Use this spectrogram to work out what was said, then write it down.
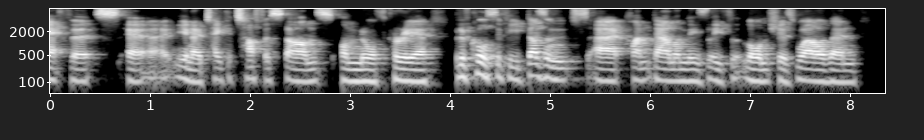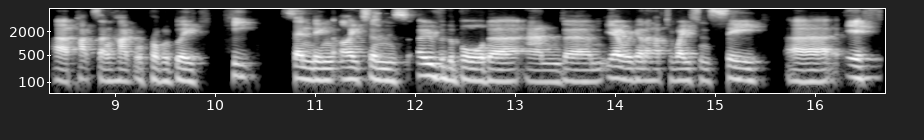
efforts, uh, you know, take a tougher stance on North Korea. But of course, if he doesn't uh, clamp down on these leaflet launches, well, then uh, Park Sang-hak will probably keep sending items over the border. And um, yeah, we're going to have to wait and see uh, if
